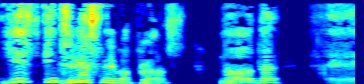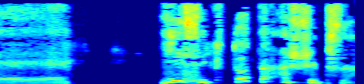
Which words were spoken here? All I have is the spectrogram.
Есть интересный вопрос, но да, э, если кто-то ошибся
